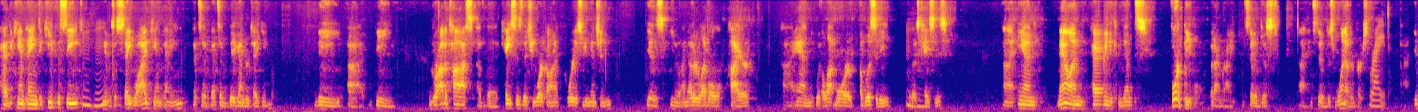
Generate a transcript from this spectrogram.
I had to campaign to keep the seat. Mm-hmm. It was a statewide campaign. That's a that's a big undertaking. The uh, the gravitas of the cases that you work on at the court, as you mentioned, is you know another level higher, uh, and with a lot more publicity for mm-hmm. those cases. Uh, and now I'm having to convince four people that I'm right instead of just uh, instead of just one other person. Right. It,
